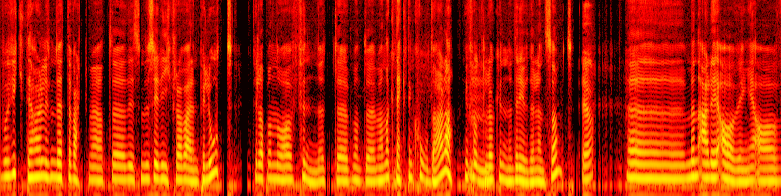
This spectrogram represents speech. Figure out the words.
hvor, viktig har liksom dette vært med at uh, det, som du sier, det gikk fra å være en pilot til at man nå har funnet Man har knekt en kode her da, i forhold til mm. å kunne drive det lønnsomt. Ja. men er det avhengig av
